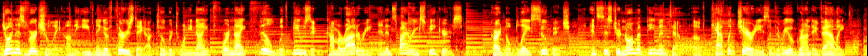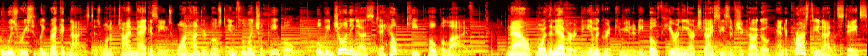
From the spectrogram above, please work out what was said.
Join us virtually on the evening of Thursday, October 29th, for a night filled with music, camaraderie, and inspiring speakers. Cardinal Blase Cupich and Sister Norma Pimentel of Catholic Charities of the Rio Grande Valley, who was recently recognized as one of Time Magazine's 100 most influential people, will be joining us to help keep hope alive. Now, more than ever, the immigrant community, both here in the Archdiocese of Chicago and across the United States,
